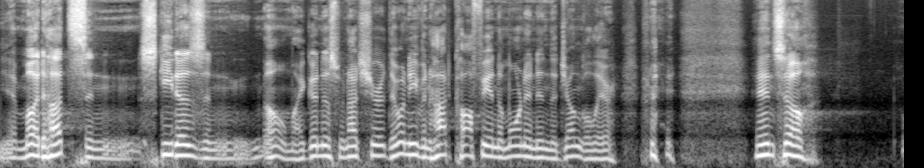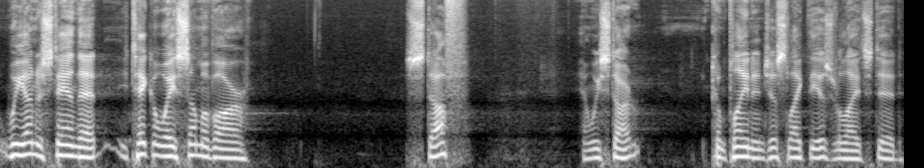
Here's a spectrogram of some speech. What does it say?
you know, mud huts and skeetas, and oh my goodness, we're not sure. There wasn't even hot coffee in the morning in the jungle there. and so we understand that you take away some of our stuff and we start complaining just like the Israelites did.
